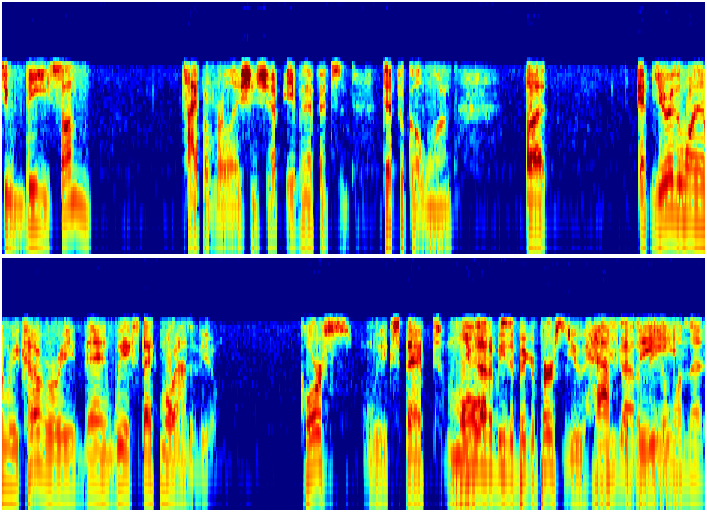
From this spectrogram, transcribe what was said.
to be some type of relationship even if it's a difficult one. But if you're the one in recovery, then we expect more out of you. Of course. We expect more. You got to be the bigger person. You have you to to be the one that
